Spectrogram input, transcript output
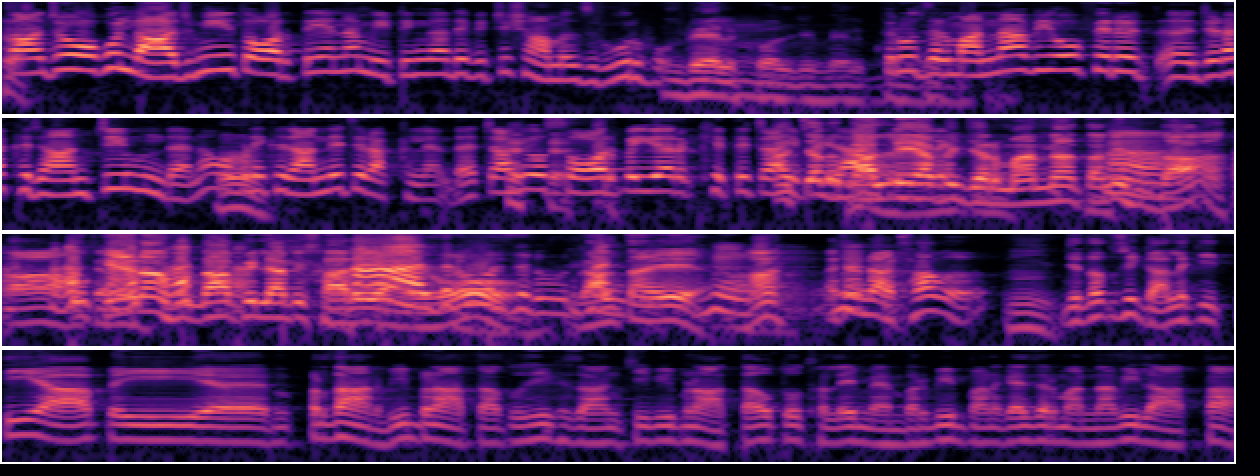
ਤਾਂ ਜੋ ਉਹ ਲਾਜ਼ਮੀ ਤੌਰ ਤੇ ਇਹਨਾਂ ਮੀਟਿੰਗਾਂ ਦੇ ਵਿੱਚ ਸ਼ਾਮਲ ਜ਼ਰੂਰ ਹੋ ਬਿਲਕੁਲ ਜੀ ਫਿਰ ਬਿਲਕੁਲ ਉਹ ਜੁਰਮਾਨਾ ਵੀ ਉਹ ਫਿਰ ਜਿਹੜਾ ਖਜ਼ਾਨਚੀ ਹੁੰਦਾ ਨਾ ਉਹ ਆਪਣੇ ਖਜ਼ਾਨੇ 'ਚ ਰੱਖ ਲੈਂਦਾ। ਚਾਹੇ ਉਹ 100 ਰੁਪਈਆ ਰੱਖੇ ਤੇ ਆ ਚਾਹੇ ਚਲੋ 50 ਗੱਲ ਇਹ ਆ ਵੀ ਜੁਰਮਾਨਾ ਤਾਂ ਨਹੀਂ ਹੁੰਦਾ। ਉਹ ਕਹਿਣਾ ਹੁੰਦਾ ਵੀ ਲੈ ਵੀ ਸਾਰੇ ਆਏ ਹੋ। ਜ਼ਰੂਰ, ਜ਼ਰੂਰ, ਗੱਲ ਤਾਂ ਇਹ ਹੈ। ਹਾਂ। ਅੱਛਾ ਡਾਕਟਰ ਸਾਹਿਬ ਜਿੱਦਾਂ ਤੁਸੀਂ ਗੱਲ ਕੀਤੀ ਆ ਵੀ ਪ੍ਰਧਾਨ ਵੀ ਬਣਾਤਾ ਤੁਸੀਂ ਖਜ਼ਾਨਚੀ ਵੀ ਬਣਾਤਾ ਉਹ ਤੋਂ ਥੱਲੇ ਮੈਂਬਰ ਵੀ ਬਣ ਗਏ ਜੁਰਮਾਨਾ ਵੀ ਲਾਤਾ।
